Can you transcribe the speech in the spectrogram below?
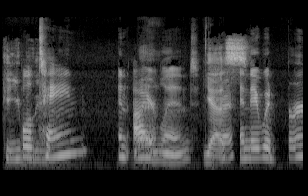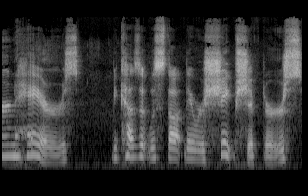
Can you believe? Beltane in Ireland, Yes. and they would burn hares because it was thought they were shapeshifters.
